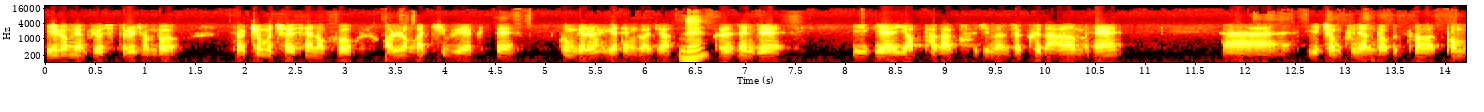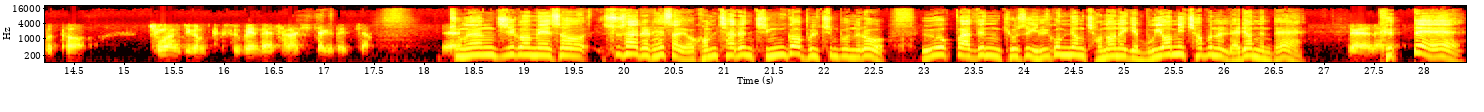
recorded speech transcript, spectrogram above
7명 교수들을 전부 저 교무처에 세놓고 언론과 TV에 그때 공개를 하게 된 거죠. 네. 그래서 이제 이게 여파가 커지면서 그 다음 해 2009년도부터 봄부터 중앙지검 특수부의 내사가 시작이 됐죠. 네. 중앙지검에서 수사를 해서요. 검찰은 증거 불충분으로 의혹받은 교수 7명 전원에게 무혐의 처분을 내렸는데 네네. 그때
